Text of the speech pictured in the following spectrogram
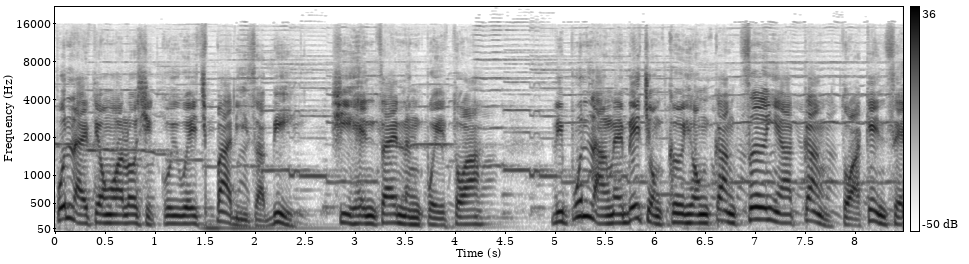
本来中华路是规划一百二十米。是现在两倍大。日本人呢要从高雄港、左营港大建设，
